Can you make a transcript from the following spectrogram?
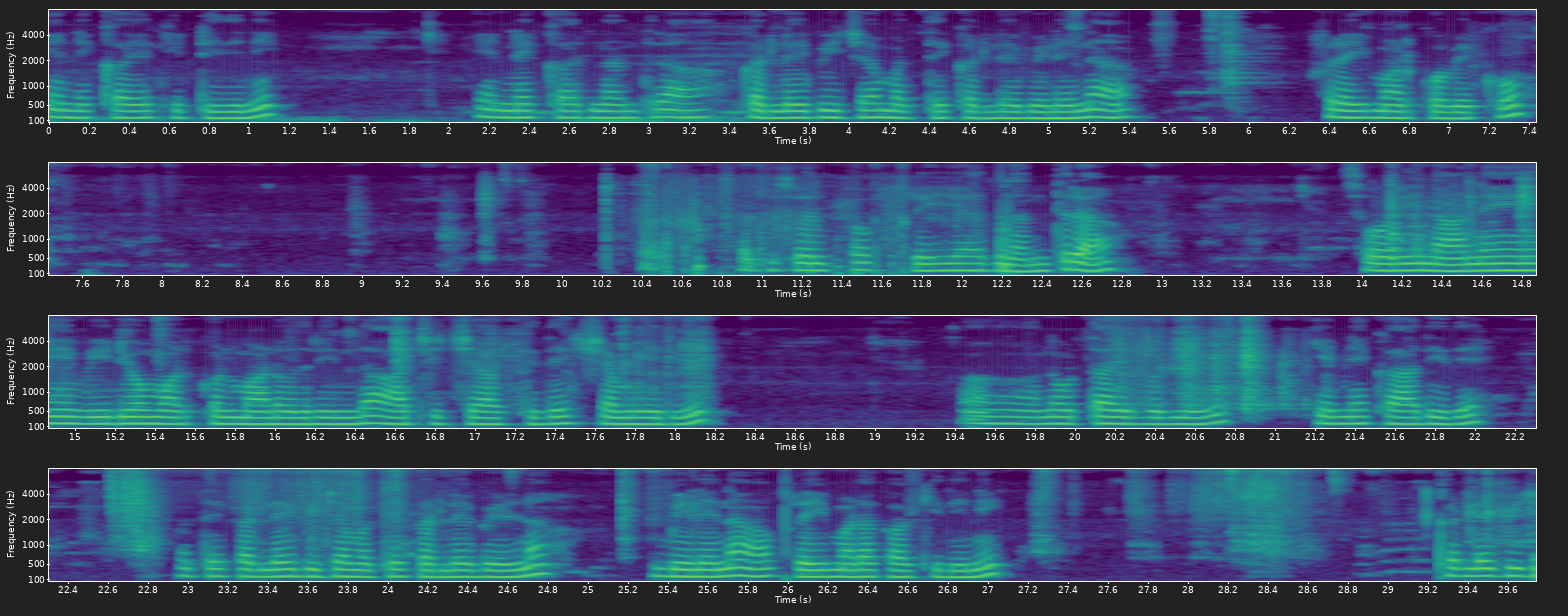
ಎಣ್ಣೆ ಕಾಯಕ್ಕೆ ಇಟ್ಟಿದ್ದೀನಿ. ಎಣ್ಣೆ ಕಾದ ನಂತರ ಕಡಲೆಬೀಜ ಮತ್ತು ಕಡಲೆಬೇಳೆನ ಫ್ರೈ ಮಾಡ್ಕೋಬೇಕು. ಅದು ಸ್ವಲ್ಪ ಫ್ರೈ ಆದ ನಂತರ ಸಾರಿ ನಾನೇ ವಿಡಿಯೋ ಮಾಡ್ಕೊಂಡು ಮಾಡೋದ್ರಿಂದ ಆಚೀಚೆ ಆಗ್ತಿದೆ, ಕ್ಷಮೆ ಇರಲಿ. ನೋಡ್ತಾ ಇರ್ಬೋದು ನೀವು, ಎಣ್ಣೆ ಕಾದಿದೆ. ಮತ್ತು ಕಡಲೆ ಬೀಜ ಮತ್ತು ಕಡಲೆಬೇಳೆನ, ಬೇಳೆನ ಫ್ರೈ ಮಾಡೋಕೆ ಹಾಕಿದ್ದೀನಿ. ಕಡಲೆ ಬೀಜ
